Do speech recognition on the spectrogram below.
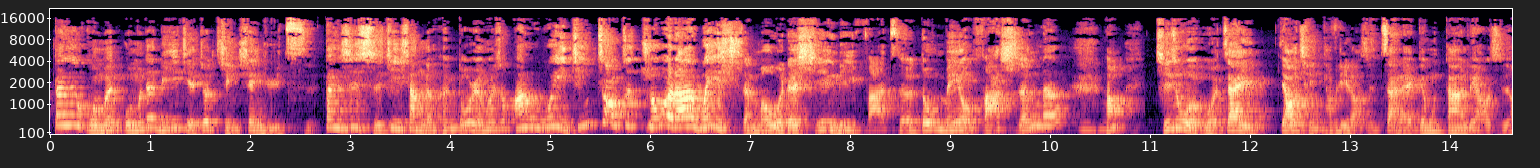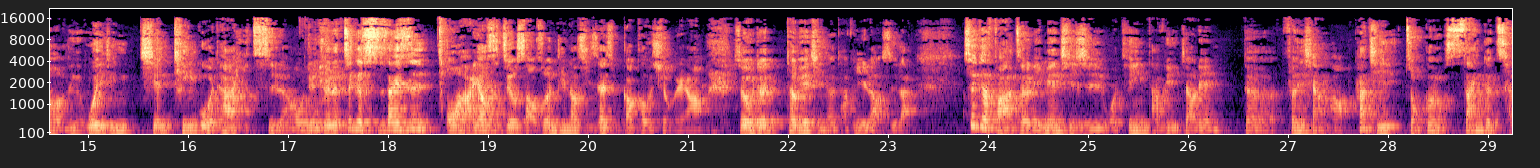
但是我们我们的理解就仅限于此。但是实际上呢，很多人会说啊，我已经照着做了，为什么我的吸引力法则都没有发生呢？嗯、好，其实我我在邀请陶碧丽老师再来跟大家聊之后，那个我已经先听过他一次了哈，我就觉得这个实在是哇，要是只有少数人听到，实在是高口球的哈，所以我就特别请了陶碧丽老师来。这个法则里面，其实我听陶碧丽教练的分享哈，它其实总共有三个层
